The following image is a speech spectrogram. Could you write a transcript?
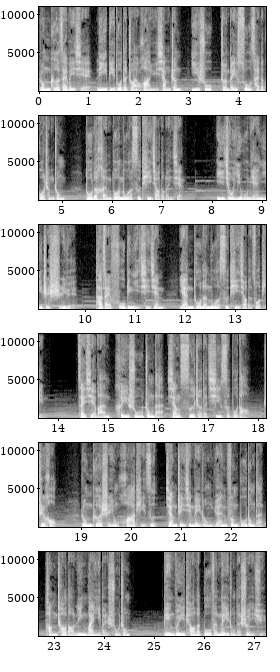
荣格在为写《利比多的转化与象征》一书准备素材的过程中，读了很多诺斯替教的文献。一九一五年一至十月，他在服兵役期间研读了诺斯替教的作品。在写完《黑书》中的向死者的七次布道之后，荣格使用花体字将这些内容原封不动地誊抄到另外一本书中，并微调了部分内容的顺序。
